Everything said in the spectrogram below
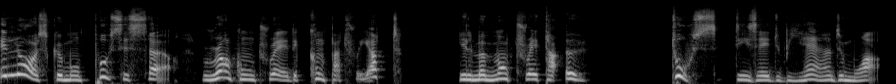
Et lorsque mon possesseur rencontrait des compatriotes, il me montrait à eux. Tous disaient du bien de moi,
